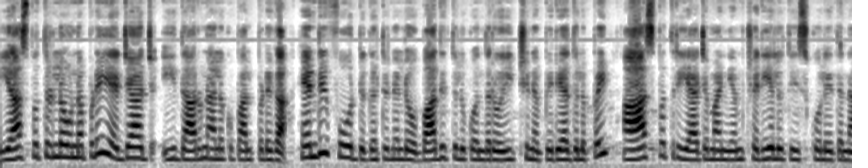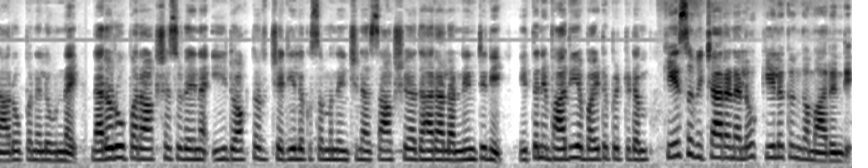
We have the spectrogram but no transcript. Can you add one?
ఈ ఆసుపత్రిలో ఉన్నప్పుడే ఎజాజ్ ఈ దారుణాలకు పాల్పడగా హెన్రీ ఫోర్డ్ ఘటనలో బాధితులు కొందరు ఇచ్చిన ఫిర్యాదులపై ఆ ఆసుపత్రి యాజమాన్యం చర్యలు తీసుకోలేదన్న ఆరోపణలు ఉన్నాయి. నరరూప రాక్షసుడైన ఈ డాక్టర్ చర్యలకు సంబంధించిన సాక్ష్యాధారాలన్నింటినీ ఇతని భార్య బయటపెట్టడం కేసు విచారణలో కీలకంగా మారింది.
